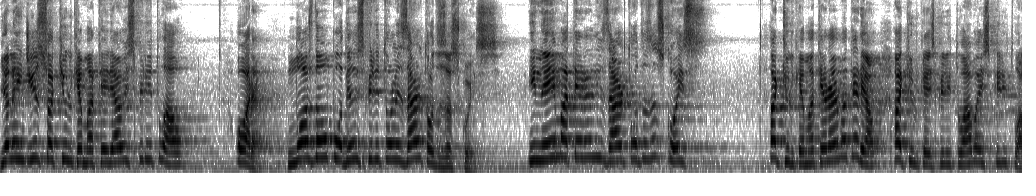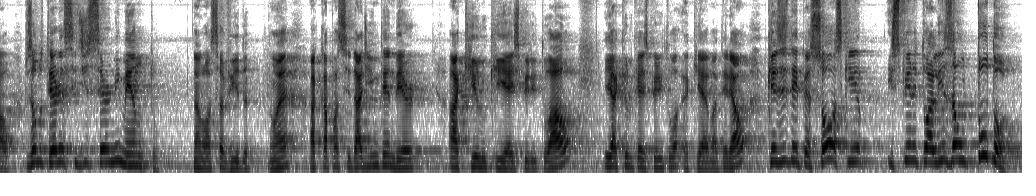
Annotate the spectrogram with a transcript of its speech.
E além disso, aquilo que é material e espiritual. Ora, nós não podemos espiritualizar todas as coisas e nem materializar todas as coisas. Aquilo que é material é material, aquilo que é espiritual é espiritual. Precisamos ter esse discernimento na nossa vida, não é? A capacidade de entender aquilo que é espiritual e aquilo que é espiritual, que é material, porque existem pessoas que espiritualizam tudo,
